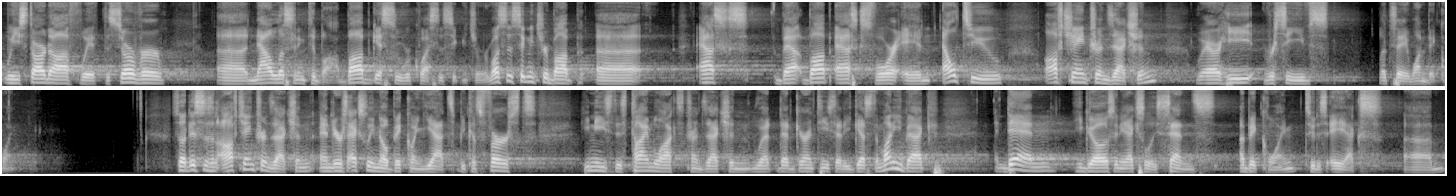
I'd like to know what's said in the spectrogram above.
we start off with the server uh, now listening to Bob. Bob gets to request a signature. What's the signature Bob uh, asks? Bob asks for an eltoo off-chain transaction where he receives, let's say, one Bitcoin. So this is an off-chain transaction, and there's actually no Bitcoin yet, because first, he needs this time-locked transaction that guarantees that he gets the money back, and then he goes and he actually sends a Bitcoin to this AX um,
